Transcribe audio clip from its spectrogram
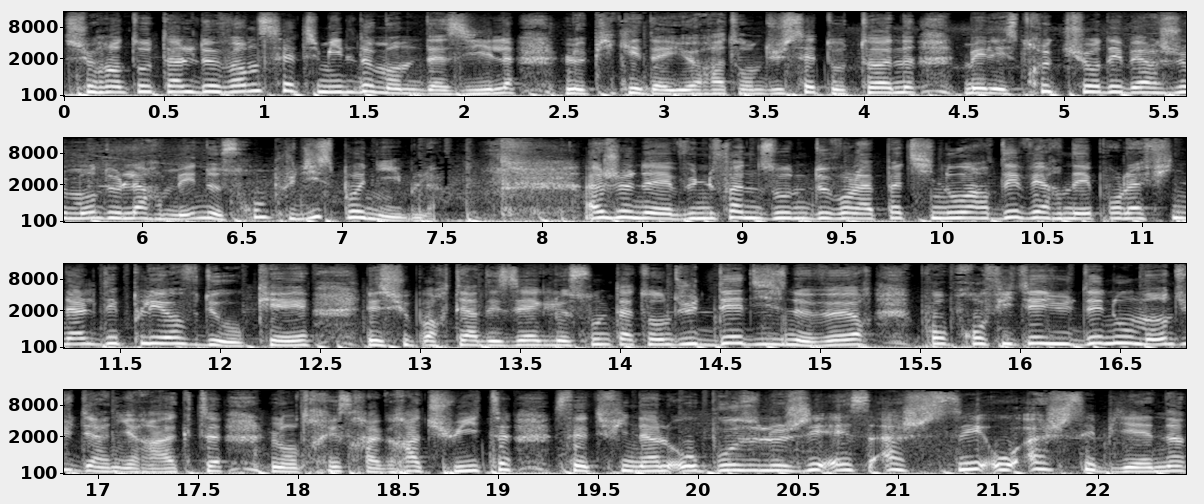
sur un total de 27 000 demandes d'asile. Le pic est d'ailleurs attendu cet automne, mais les structures d'hébergement de l'armée ne seront plus disponibles. À Genève, une fan zone devant la patinoire d'Evernay pour la finale des playoffs de hockey. Les supporters des Aigles sont attendus dès 19h pour profiter du dénouement du dernier acte. L'entrée sera gratuite. Cette finale oppose le GSHC au HC Bienne.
